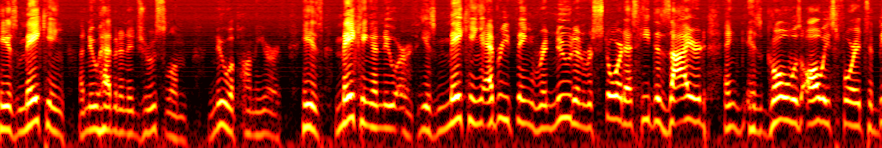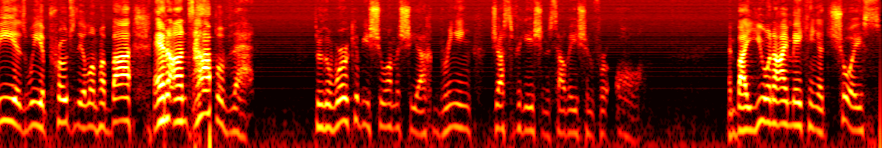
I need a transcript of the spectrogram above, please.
He is making a new heaven and a Jerusalem new upon the earth. He is making a new earth. He is making everything renewed and restored as he desired, and his goal was always for it to be as we approach the Olam Haba. And on top of that, through the work of Yeshua Mashiach, bringing justification and salvation for all. And by you and I making a choice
